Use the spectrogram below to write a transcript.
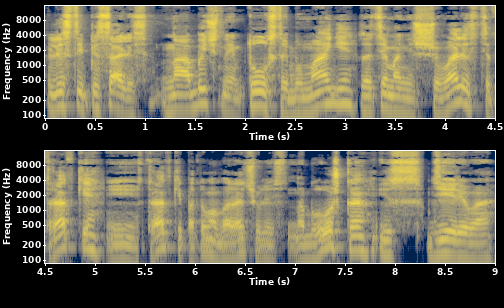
листы писались на обычной толстой бумаге, затем они сшивались в тетрадки, и тетрадки потом оборачивались обложка из дерева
